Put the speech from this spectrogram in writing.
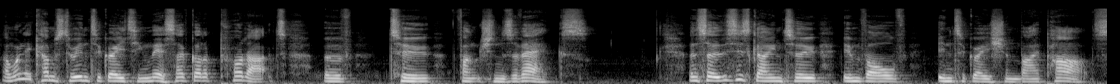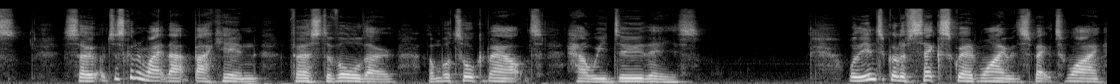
And when it comes to integrating this, I've got a product of two functions of x. And so this is going to involve integration by parts. So I'm just going to write that back in first of all though, and we'll talk about how we do these. Well, the integral of sec squared y with respect to y,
